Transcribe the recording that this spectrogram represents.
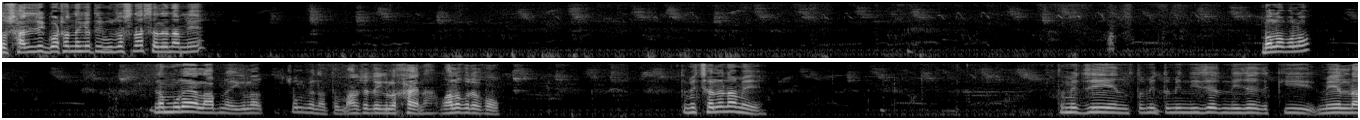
তোর শারীরিক গঠন দেখে তুই বুঝস না, ছেলে না মেয়ে? বলো বলো। এগুলো মুড়ায় লাভ নাই, এগুলো চলবে না তো, মার্কেটে এগুলো খায় না, ভালো করে কও। তুমি ছেলে না মেয়ে? তুমি জিন, তুমি তুমি নিজের নিজের কি, মেল না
